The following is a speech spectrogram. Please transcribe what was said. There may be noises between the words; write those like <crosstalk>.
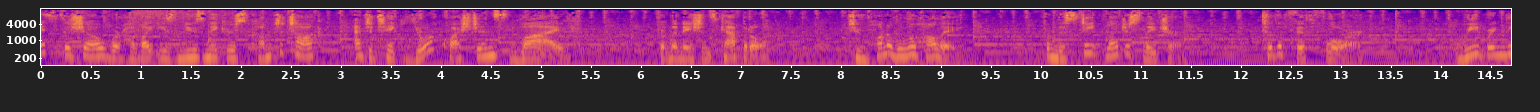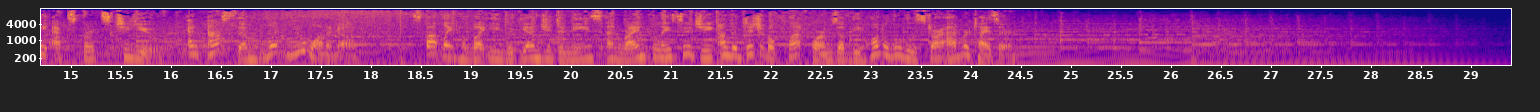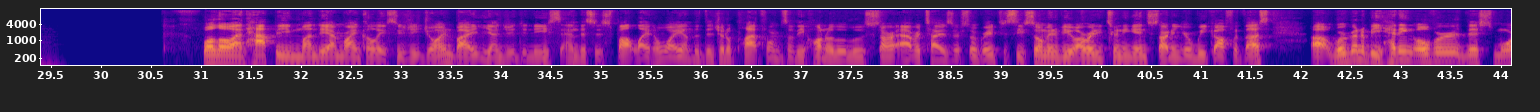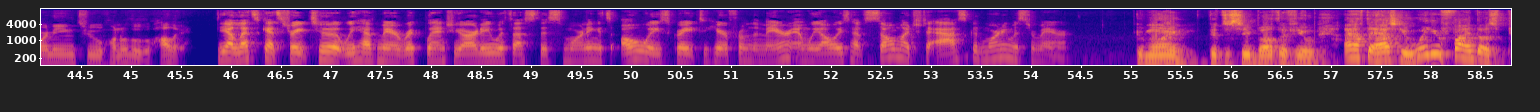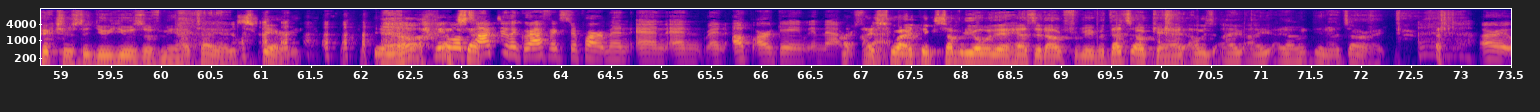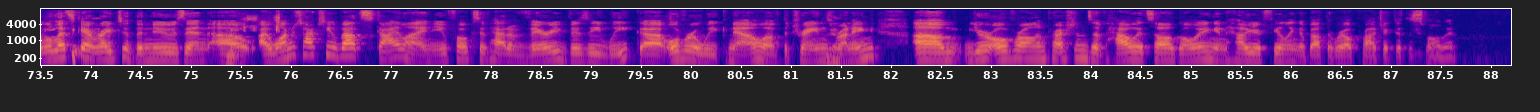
It's the show where Hawaii's newsmakers come to talk and to take your questions live. From the nation's capital to Honolulu Hale, from the state legislature to the fifth floor. We bring the experts to you and ask them what you want to know. Spotlight Hawaii with Yunji de Nies and Ryan Kalei Tsuji on the digital platforms of the Honolulu Star Advertiser. Well, hello and happy Monday. I'm Ryan Kalei Tsuji, joined by Yunji de Nies, and this is Spotlight Hawaii on the digital platforms of the Honolulu Star Advertiser. So great to see so many of you already tuning in, starting your week off with us. Uh, we're going to be heading over this morning to Honolulu Hale. Yeah, let's get straight to it. We have Mayor Rick Blangiardi with us this morning. It's always great to hear from the mayor, and we always have so much to ask. Good morning, Mr. Mayor. Good morning. Good to see both of you. I have to ask you, where do you find those pictures that you use of me? I tell you, it's scary. <laughs> you know? We will <laughs> talk to the graphics department and and and up our game in that respect. I swear, I think somebody over there has it out for me, but that's okay. I, I was, I, I, I don't, you know, it's all right. <laughs> all right. Well, let's get right to the news, and uh, I want to talk to you about Skyline. You folks have had a very busy week, uh, over a week now, of the trains yeah. running. Um, your overall impressions of how it's all going and how you're feeling about the rail project at this moment.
